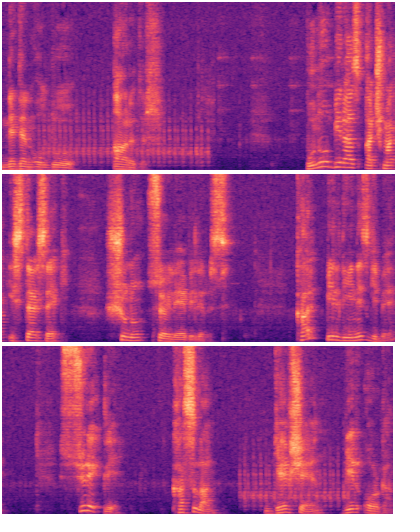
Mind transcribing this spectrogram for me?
neden olduğu ağrıdır. Bunu biraz açmak istersek şunu söyleyebiliriz. Kalp bildiğiniz gibi sürekli kasılan, gevşeyen bir organ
